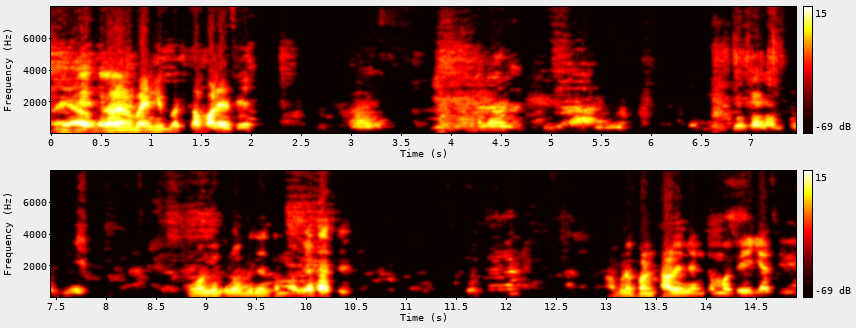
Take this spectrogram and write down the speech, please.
કરણભાઈ ની બટકા પાડે છે. આપણે પણ થાળી લઈને જમવા બે ગયા છીએ.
